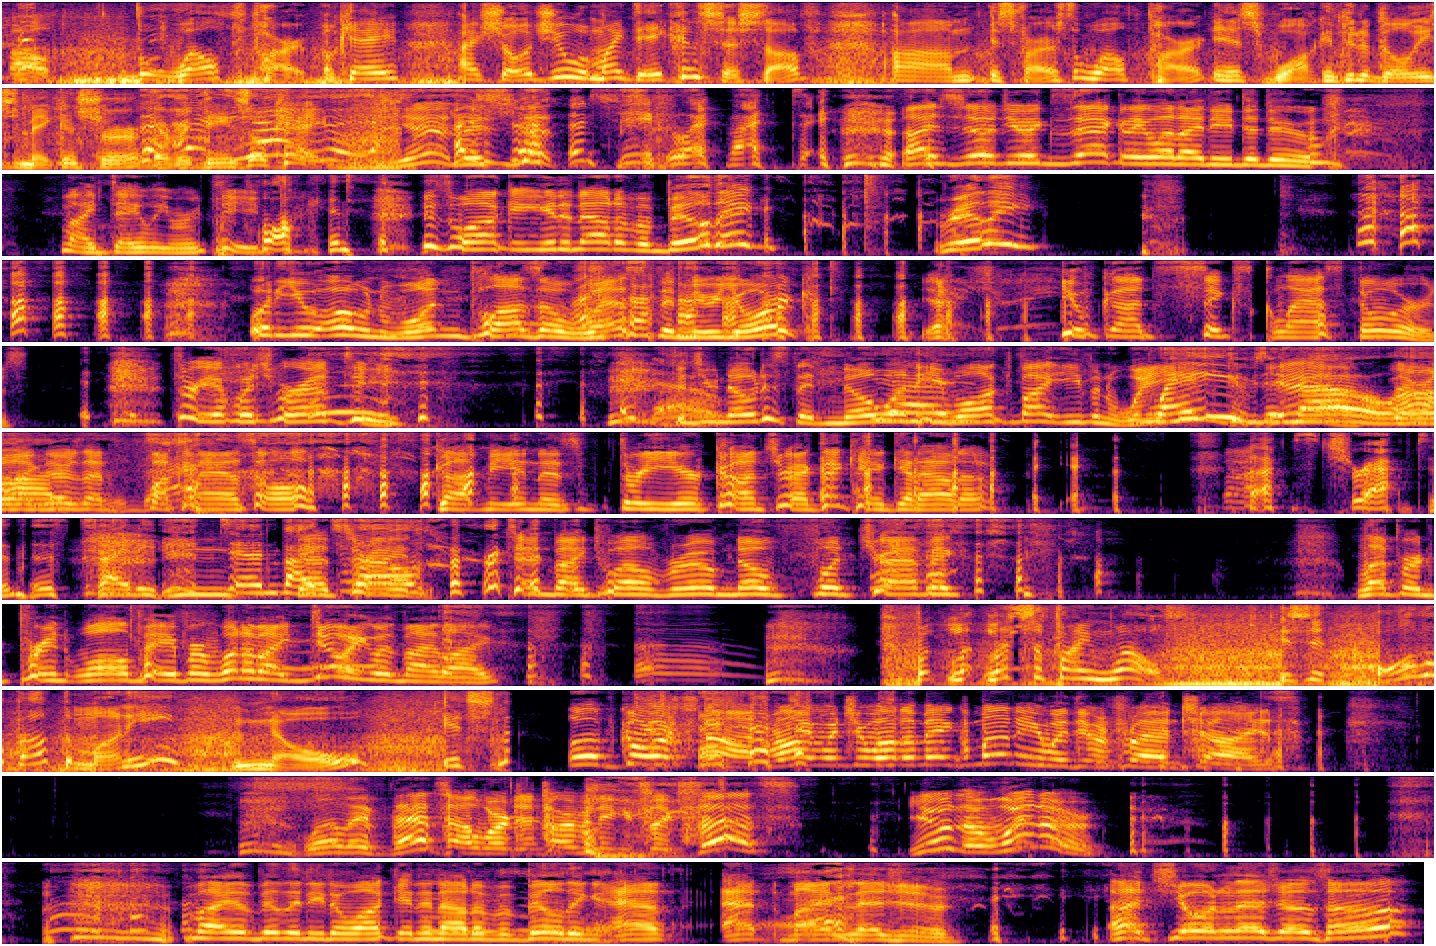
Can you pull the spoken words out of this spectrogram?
about the wealth part. Okay, I showed you what my day consists of. Um, as far as the wealth part, and it's walking through the buildings, and making sure everything's okay. Yeah, I showed that- you what my day I showed you exactly what I need to do. My daily routine walking. is walking in and out of a building. Really? what do you own? One Plaza West in New York? Yeah, you've got six glass doors, three of which were empty. Did you notice that no one he walked by even waved? Waved, Yeah. no. They were like, Uh, there's that fucking asshole. Got me in this three year contract I can't get out of. I was trapped in this tiny ten by Mm, That's twelve. right. 10 by 12 room, no foot traffic. Leopard print wallpaper. What am I doing with my life? But let, let's define wealth. Is it all about the money? No, it's not. Of course not. Why would you want to make money with your franchise? Well, if that's how we're determining success, you're the winner. My ability to walk in and out of a building at, at my leisure. At your leisure, sir.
